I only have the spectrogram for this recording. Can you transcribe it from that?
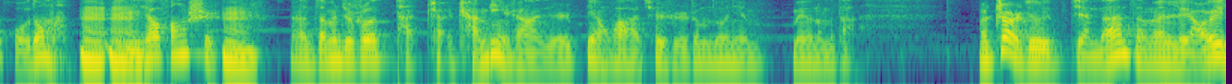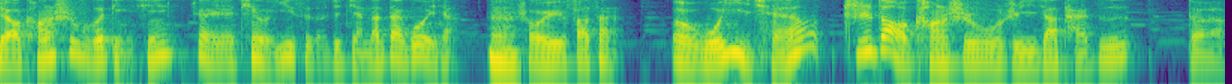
活动嘛，嗯嗯营销方式。嗯那咱们就说产产产品上，其实变化确实这么多年没有那么大。那这儿就简单咱们聊一聊康师傅和鼎新，这也挺有意思的，就简单带过一下，嗯稍微发散。呃，我以前知道康师傅是一家台资的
